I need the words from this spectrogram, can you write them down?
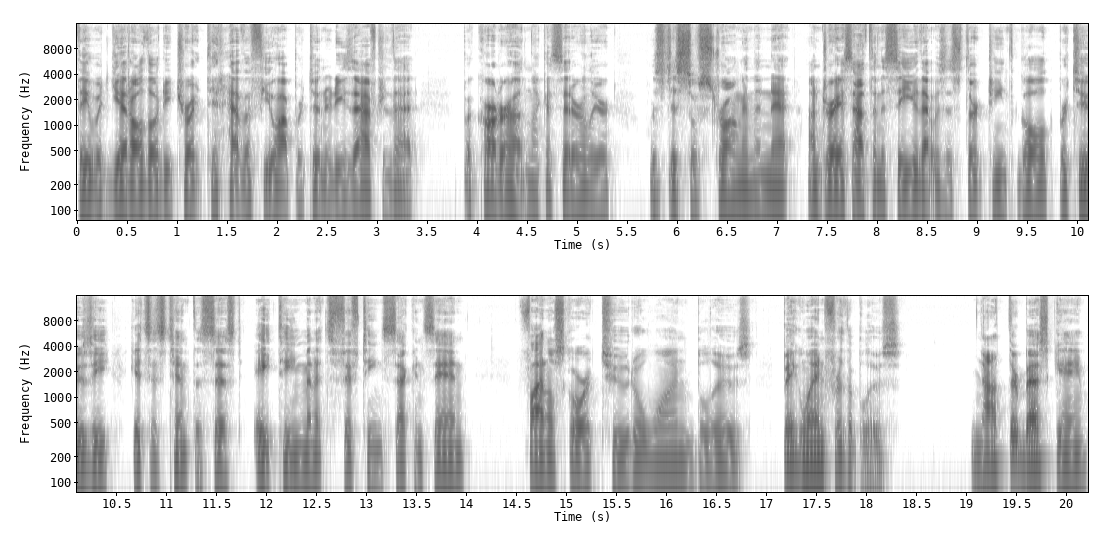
they would get, although Detroit did have a few opportunities after that. But Carter Hutton, like I said earlier, was just so strong in the net. Andreas Athanasiou, that was his 13th goal. Bertuzzi gets his 10th assist, 18 minutes, 15 seconds in. Final score 2 to 1 Blues. Big win for the Blues. Not their best game,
